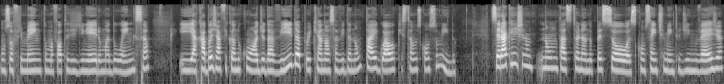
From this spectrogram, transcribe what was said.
um sofrimento, uma falta de dinheiro, uma doença e acaba já ficando com ódio da vida porque a nossa vida não tá igual ao que estamos consumindo. Será que a gente não, não tá se tornando pessoas com sentimento de inveja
